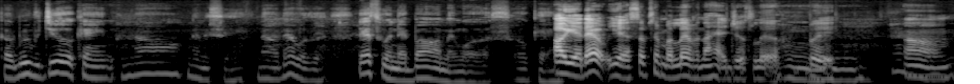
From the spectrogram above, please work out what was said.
Cause Ruby Jewel came. No, let me see. No, that was a. That's when that bombing was. Okay. oh yeah, that yeah September 11th. I had just left, Mhm. but um,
